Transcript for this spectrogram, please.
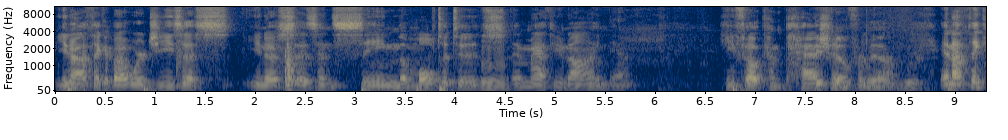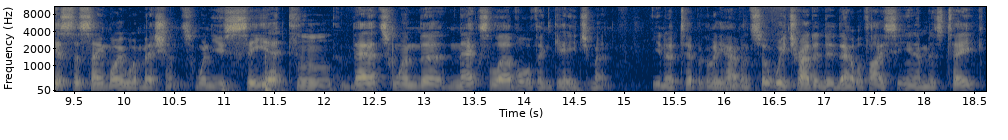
you know, I think about where Jesus, you know, says in seeing the multitudes hmm. in Matthew 9 Yeah. he felt compassion He felt- for yeah. them. Hmm. And I think it's the same way with missions. When you see it, Hmm. that's when the next level of engagement, you know, typically hmm. happens. So we try to do that with ICM is take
